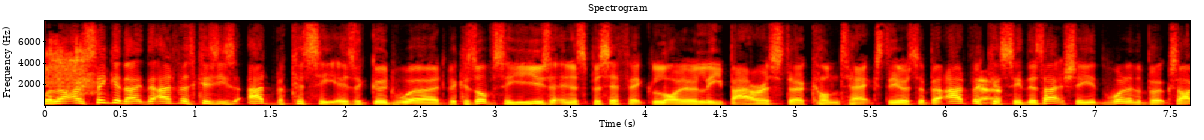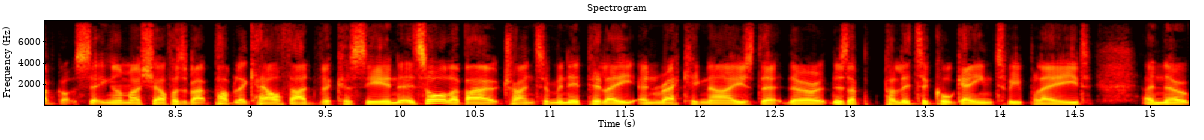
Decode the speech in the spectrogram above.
Well, I was thinking that the advocacy advocacy is a good word because obviously you use it in a specific lawyerly barrister context. About advocacy. Yeah. There's actually one of the books I've got sitting on my shelf is about public health advocacy, and it's all about trying to manipulate and recognize that there there's a political game to be played, and there,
